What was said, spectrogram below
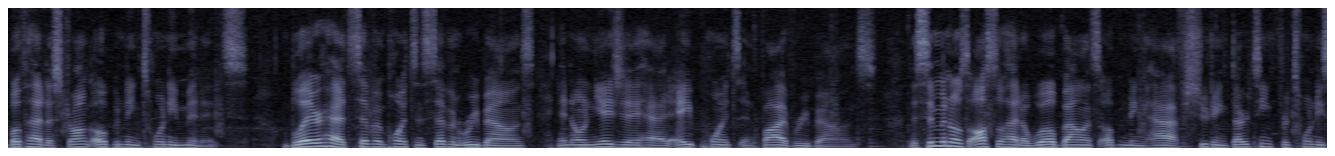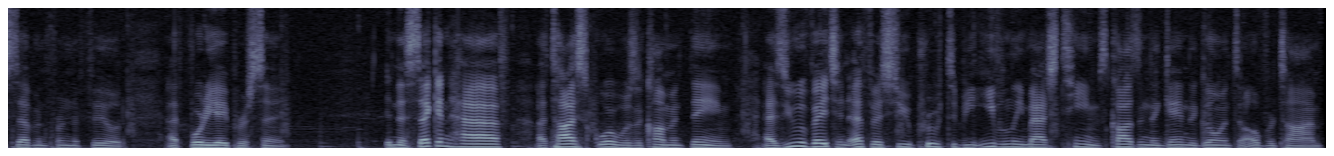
both had a strong opening 20 minutes. Blair had 7 points and 7 rebounds, and Onyeje had 8 points and 5 rebounds. The Seminoles also had a well-balanced opening half, shooting 13 for 27 from the field at 48%. In the second half, a tie score was a common theme, as U of H and FSU proved to be evenly matched teams, causing the game to go into overtime.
